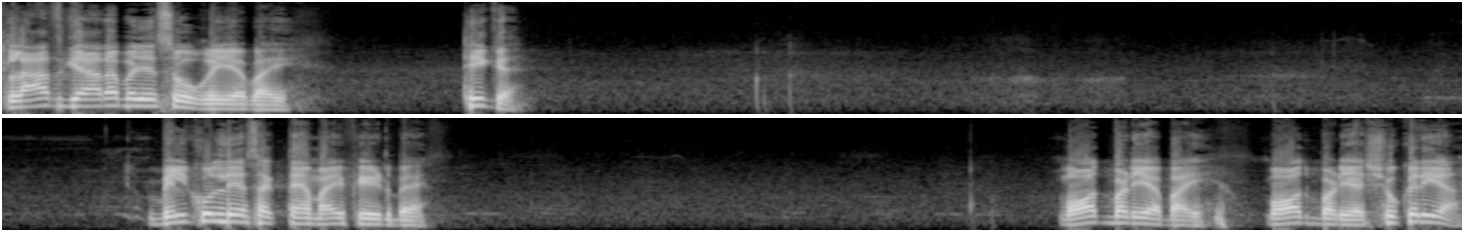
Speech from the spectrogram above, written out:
क्लास 11 बजे से हो गई है भाई। ठीक है? बिल्कुल दे सकते हैं भाई फीडबैक बहुत बढ़िया भाई, बहुत बढ़िया, शुक्रिया।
